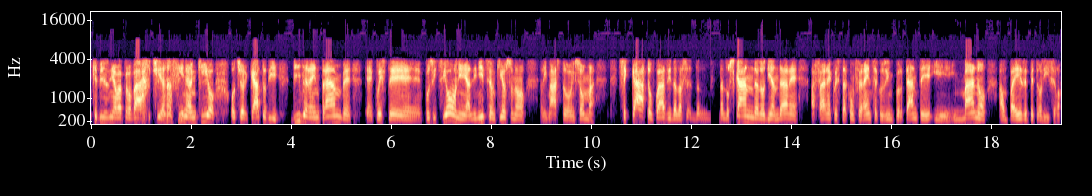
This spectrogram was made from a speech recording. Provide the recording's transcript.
Che bisognava provarci. Alla fine anch'io ho cercato di vivere entrambe eh, queste posizioni. All'inizio anch'io sono rimasto, insomma, seccato quasi dalla, dallo scandalo di andare a fare questa conferenza così importante in mano a un paese petrolifero.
